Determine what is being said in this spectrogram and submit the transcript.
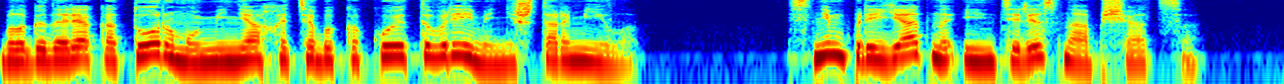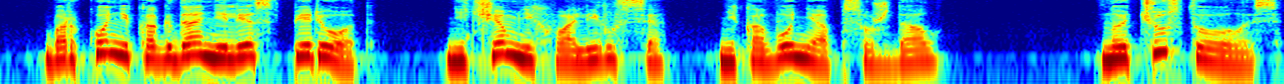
благодаря которому меня хотя бы какое-то время не штормило. С ним приятно и интересно общаться. Барко никогда не лез вперед, ничем не хвалился, никого не обсуждал. Но чувствовалось,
